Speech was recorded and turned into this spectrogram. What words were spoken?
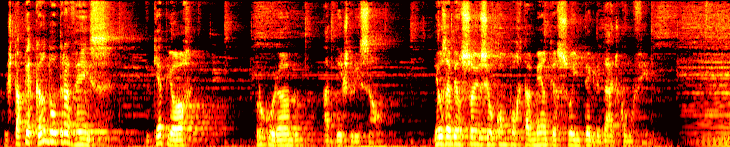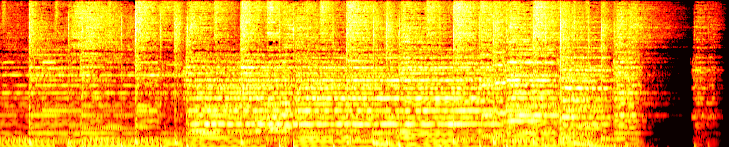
está pecando outra vez. E o que é pior, procurando a destruição. Deus abençoe o seu comportamento e a sua integridade como filho.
